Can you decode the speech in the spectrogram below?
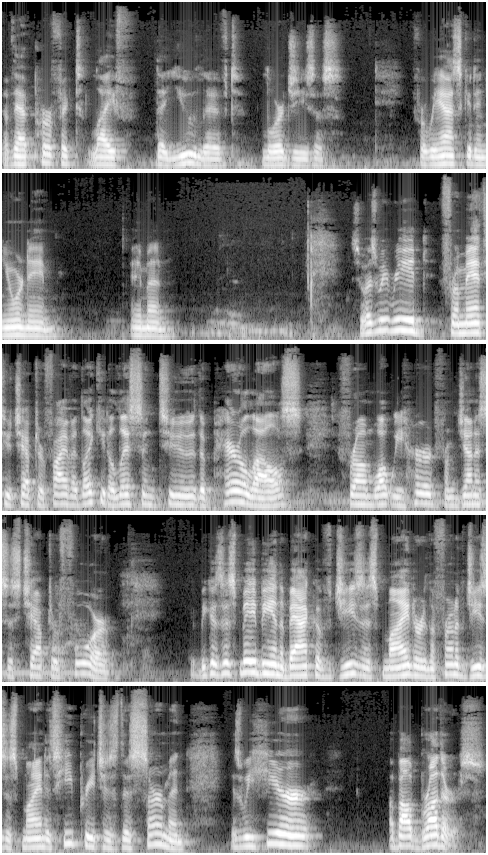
of that perfect life that you lived, Lord Jesus. For we ask it in your name. Amen. So, as we read from Matthew chapter 5, I'd like you to listen to the parallels from what we heard from Genesis chapter 4 because this may be in the back of Jesus' mind or in the front of Jesus' mind as he preaches this sermon, as we hear about brothers,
